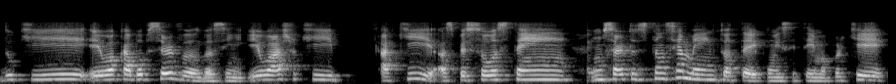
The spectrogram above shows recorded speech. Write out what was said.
do que eu acabo observando. Assim, eu acho que aqui as pessoas têm um certo distanciamento até com esse tema, porque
